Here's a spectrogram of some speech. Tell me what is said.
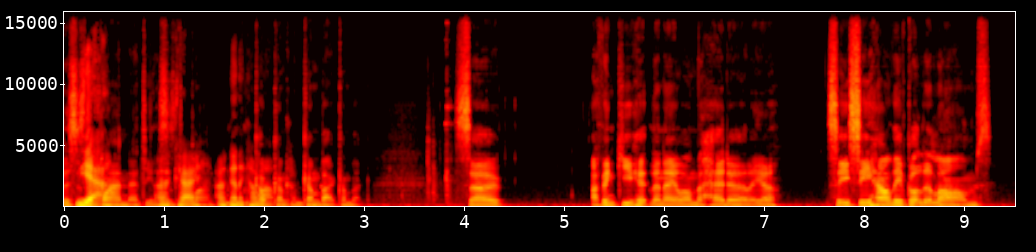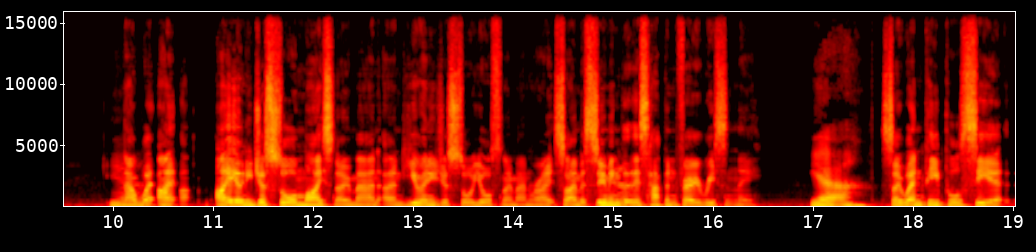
This is Yeah. the plan, Netty. This is the Okay, plan. I'm gonna come come, up, Come, come- come back, come back. So, I think you hit the nail on the head earlier. So you see how they've got little arms. Yeah. Now, I I- I only just saw my snowman, and you only just saw your snowman, right? So I'm assuming that this happened very recently. yeah. So when people see it,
